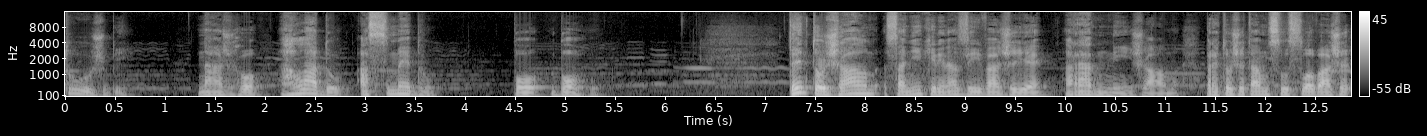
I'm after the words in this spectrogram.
túžby, nášho hladu a smedu po Bohu. Tento žalm sa niekedy nazýva, že je radný žalm, pretože tam sú slova, že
